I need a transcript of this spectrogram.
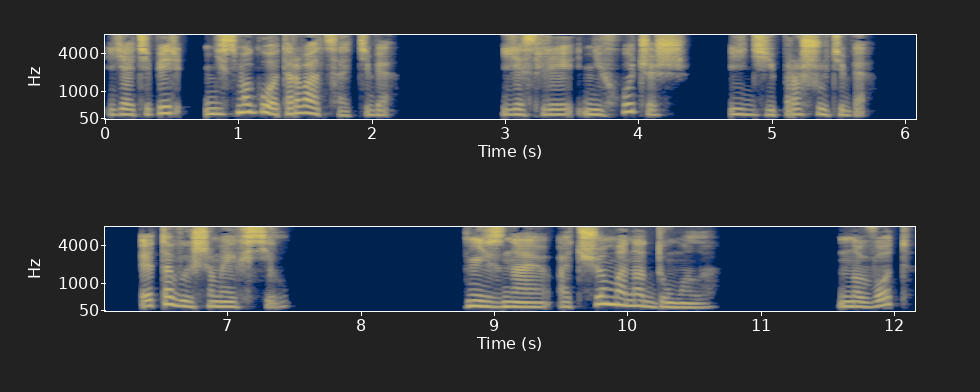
я теперь не смогу оторваться от тебя. Если не хочешь, иди, прошу тебя. Это выше моих сил». Не знаю, о чем она думала. Но вот,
